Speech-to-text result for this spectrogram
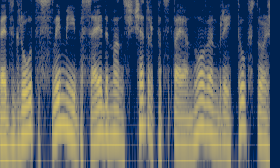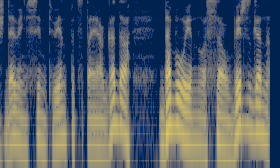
Pēc grūtas slimības Eidemans 14. novembrī 1911. gadā dabūja no savu virsgana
